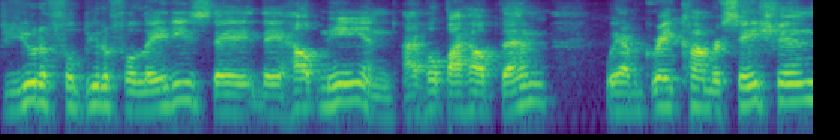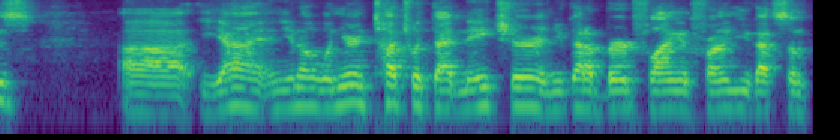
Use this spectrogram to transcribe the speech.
beautiful, beautiful ladies. They they help me, and I hope I help them. We have great conversations. Uh, yeah, and you know when you're in touch with that nature, and you got a bird flying in front of you, you got some,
